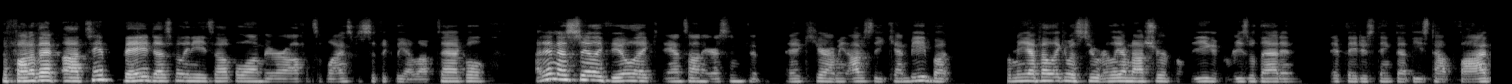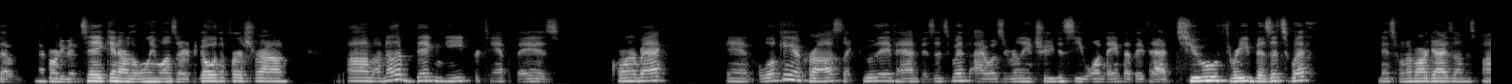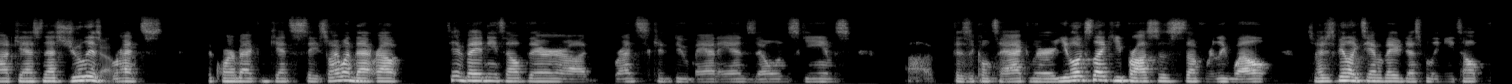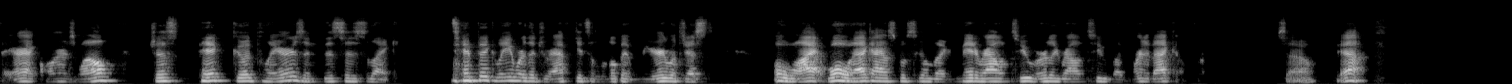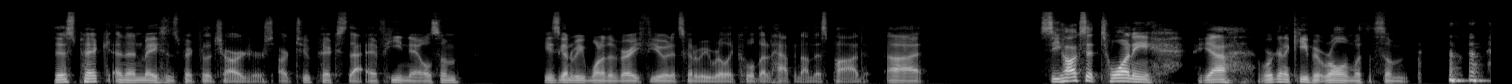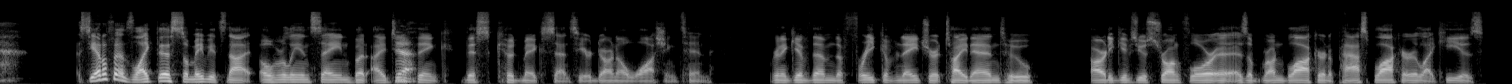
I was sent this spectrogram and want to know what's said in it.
the fun of it. Uh, Tampa Bay desperately needs help along their offensive line, specifically at left tackle. I didn't necessarily feel like Anton Harrison could pick here. I mean, obviously he can be, but for me, I felt like it was too early. I'm not sure if the league agrees with that, and if they just think that these top five that have already been taken are the only ones that are going to go in the first round. Um, another big need for Tampa Bay is cornerback. And looking across like who they've had visits with, I was really intrigued to see one name that they've had two, three visits with. And it's one of our guys on this podcast, and that's Julius yeah. Brents, the cornerback from Kansas State. So I went that route. Tampa Bay needs help there. Uh, Brents can do man and zone schemes, uh, physical tackler. He looks like he processes stuff really well. So I just feel like Tampa Bay desperately needs help there at corner as well. Just pick good players, and this is like typically where the draft gets a little bit weird with just oh, why? Whoa, that guy was supposed to go like mid round two, early round two. Like, where did that come from? So, yeah. This pick and then Mason's pick for the Chargers are two picks that if he nails them, he's going to be one of the very few, and it's going to be really cool that it happened on this pod. Uh, Seahawks at 20. Yeah, we're going to keep it rolling with some. Seattle fans like this, so maybe it's not overly insane, but I do yeah. think this could make sense here. Darnell Washington. We're going to give them the freak of nature at tight end who already gives you a strong floor as a run blocker and a pass blocker. Like he is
